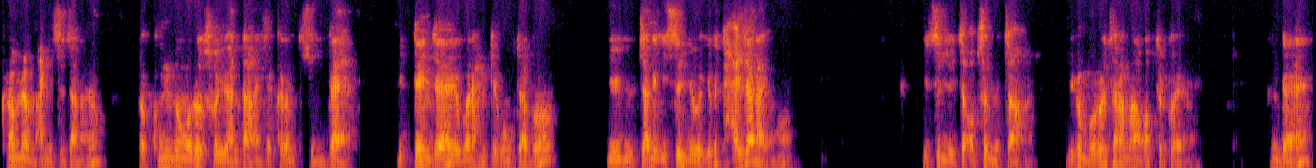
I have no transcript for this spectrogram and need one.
그러면 많이 쓰잖아요. 그 공동으로 소유한다 이제 그런 뜻인데 이때 이제 이거는 함께 공짜고 이 유자는 있을 유 이거 다 알잖아요. 있을 유자 없을 유자 이거 모르는 사람은 없을 거예요. 근데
